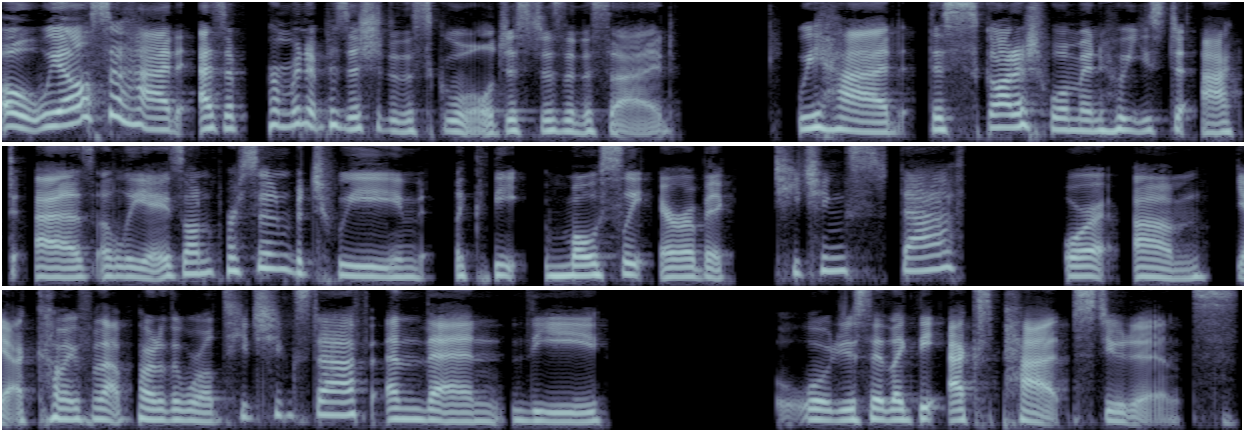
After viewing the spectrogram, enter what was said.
oh we also had as a permanent position in the school. Just as an aside, we had this Scottish woman who used to act as a liaison person between like the mostly Arabic teaching staff or um yeah coming from that part of the world teaching staff and then the what would you say like the expat students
